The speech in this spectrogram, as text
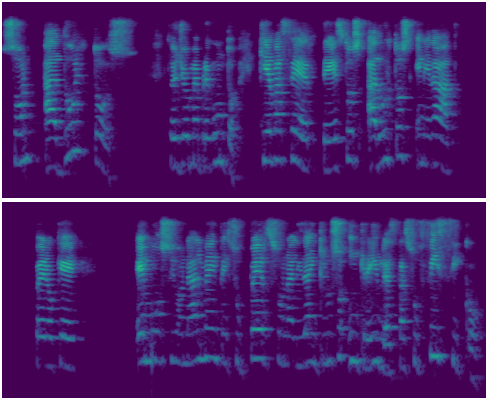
son adultos. Entonces yo me pregunto, ¿qué va a ser de estos adultos en edad, pero que emocionalmente y su personalidad, incluso increíble, hasta su físico.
